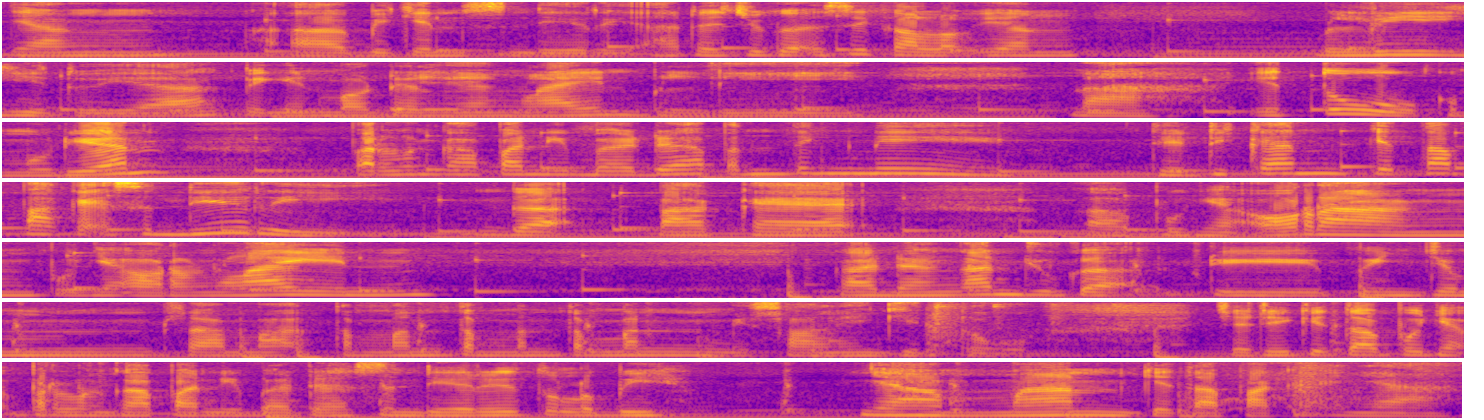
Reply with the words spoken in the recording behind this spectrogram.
yang uh, bikin sendiri. Ada juga sih kalau yang beli gitu ya, pengen model yang lain beli. Nah itu kemudian perlengkapan ibadah penting nih. Jadi kan kita pakai sendiri, nggak pakai uh, punya orang, punya orang lain. Kadang kan juga dipinjem sama teman-teman teman misalnya gitu. Jadi kita punya perlengkapan ibadah sendiri itu lebih nyaman kita pakainya.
